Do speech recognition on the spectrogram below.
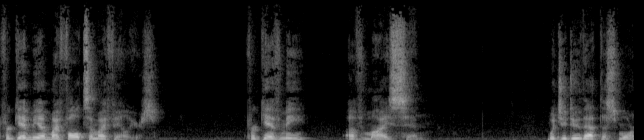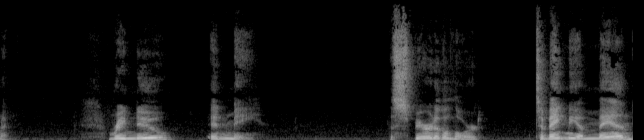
forgive me of my faults and my failures. Forgive me of my sin. Would you do that this morning? Renew in me the Spirit of the Lord to make me a man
